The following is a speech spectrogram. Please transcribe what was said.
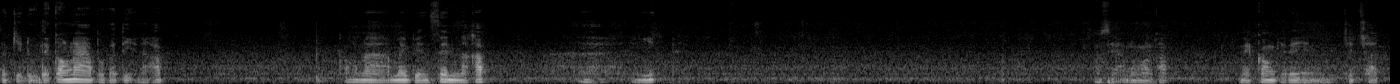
สังเกตดูแต่กล้องหน้าปกตินะครับ กล้องหน้าไม่เป็นเส้นนะครับอย่างนี้เอาเสียงลงก่อนครับ ในกล้องจะได้เห็นชัดๆ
